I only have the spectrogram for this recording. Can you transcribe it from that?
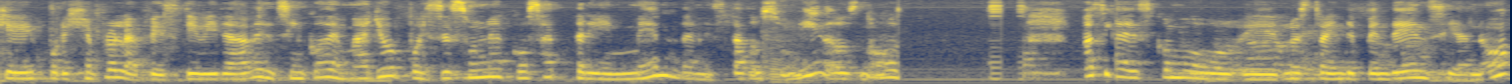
que, por ejemplo, la festividad del 5 de mayo, pues es una cosa tremenda en Estados Unidos, ¿no? Básicamente es como eh, nuestra independencia, ¿no?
